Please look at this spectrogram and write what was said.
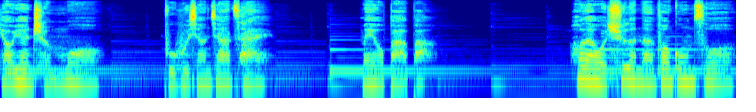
遥远沉默，不互相夹菜，没有爸爸。后来我去了南方工作，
